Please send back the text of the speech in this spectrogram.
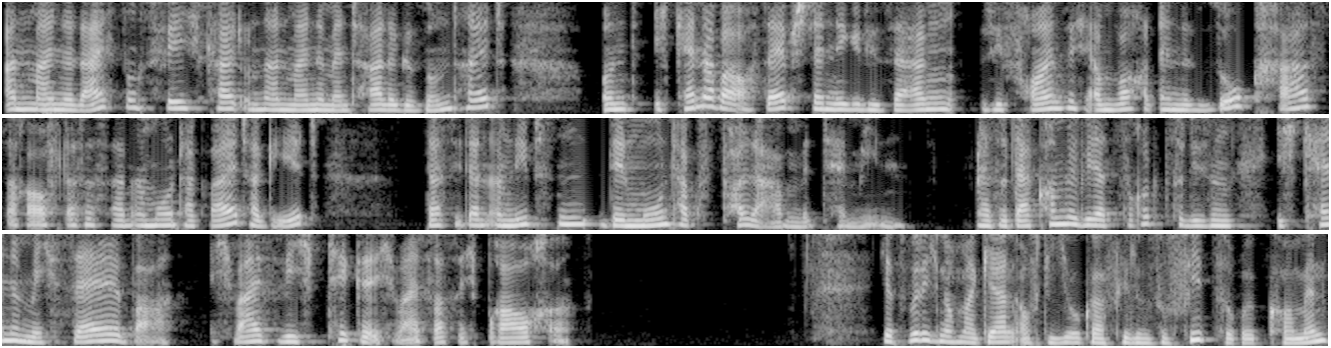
an meine Leistungsfähigkeit und an meine mentale Gesundheit. Und ich kenne aber auch Selbstständige, die sagen, sie freuen sich am Wochenende so krass darauf, dass es dann am Montag weitergeht, dass sie dann am liebsten den Montag voll haben mit Terminen. Also da kommen wir wieder zurück zu diesem, ich kenne mich selber. Ich weiß, wie ich ticke, ich weiß, was ich brauche. Jetzt würde ich noch mal gern auf die Yoga-Philosophie zurückkommen.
